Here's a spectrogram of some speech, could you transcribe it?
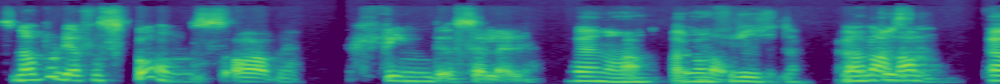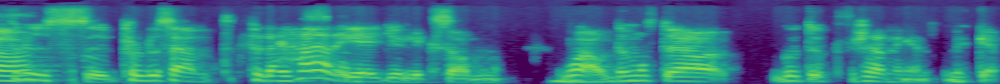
snart borde jag få spons av Findus eller ja, någon, ja, någon, frysta. någon annan ja. frysproducent. För det här är ju liksom, wow, det måste jag gått upp försäljningen mycket.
